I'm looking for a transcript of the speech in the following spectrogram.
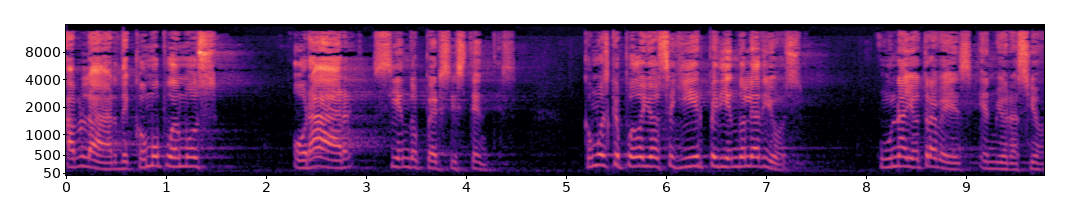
hablar de cómo podemos orar siendo persistentes. ¿Cómo es que puedo yo seguir pidiéndole a Dios una y otra vez en mi oración.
